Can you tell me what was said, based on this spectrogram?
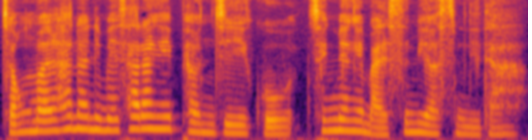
정말 하나님의 사랑의 편지이고 생명의 말씀이었습니다.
